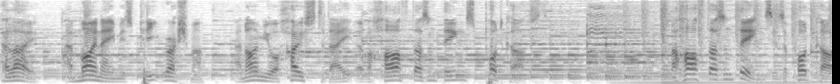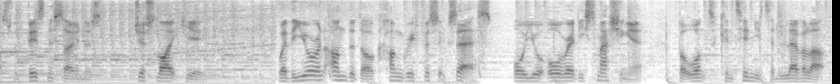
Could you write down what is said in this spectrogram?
Hello, and my name is Pete Rushmer, and I'm your host today of a Half Dozen Things podcast. A Half Dozen Things is a podcast for business owners just like you. Whether you're an underdog hungry for success or you're already smashing it but want to continue to level up,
